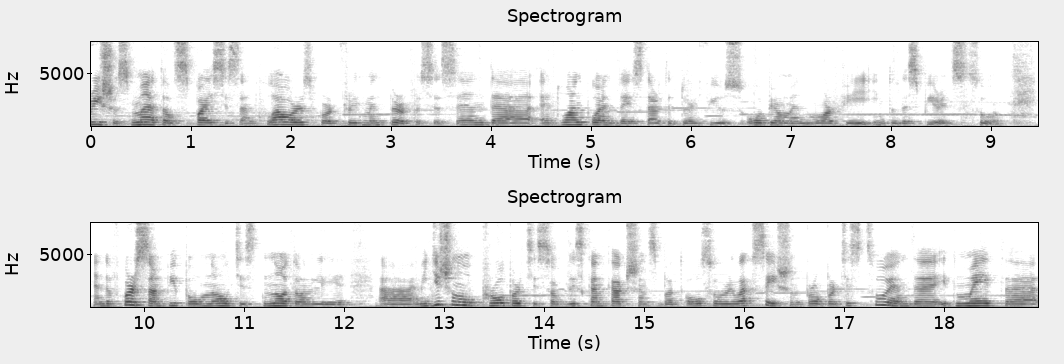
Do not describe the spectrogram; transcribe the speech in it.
precious metals, spices and flowers for treatment purposes. And uh, at one point they started to infuse opium and morphine into the spirits too. And of course some people noticed not only uh, medicinal properties of these concoctions but also relaxation properties too and uh, it made uh,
